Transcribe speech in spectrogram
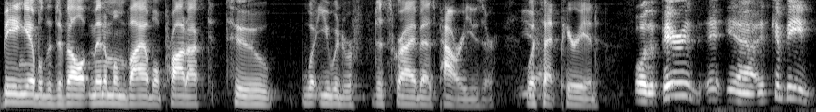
being able to develop minimum viable product to what you would ref- describe as power user. What's that period? Well, the period, it, you know, it can be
